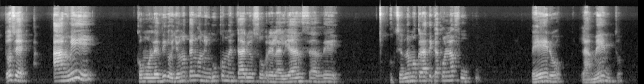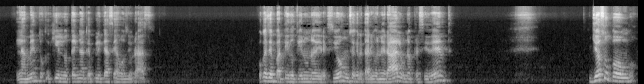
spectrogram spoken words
Entonces, a mí, como les digo, yo no tengo ningún comentario sobre la alianza de Opción Democrática con la FUCU, pero lamento, lamento que quien lo tenga que explicar sea José Horacio porque ese partido tiene una dirección, un secretario general, una presidenta. Yo supongo,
